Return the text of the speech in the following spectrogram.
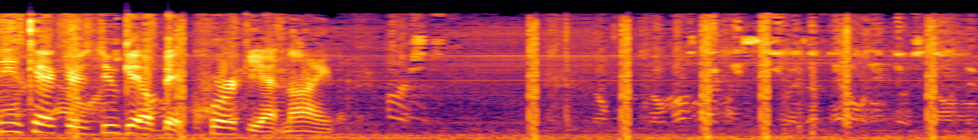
These characters do get a bit quirky at night. First, they'll, they'll most likely see you as a metal endoskeleton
